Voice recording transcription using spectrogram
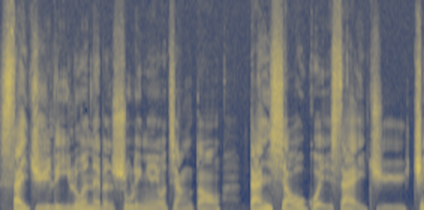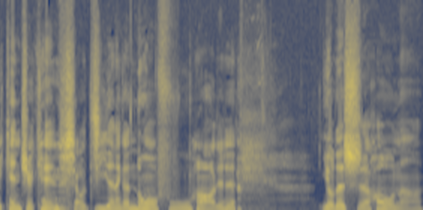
赛局理论那本书里面有讲到，胆小鬼赛局，Chicken Chicken 小鸡的那个懦夫哈，就是有的时候呢，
